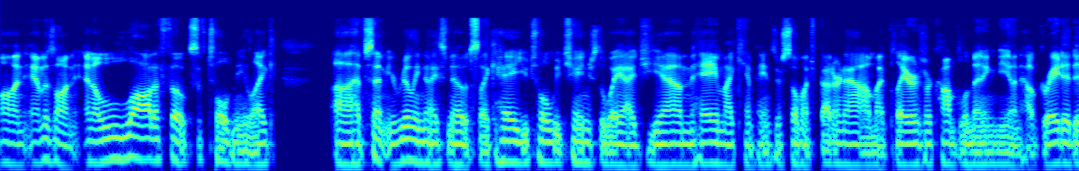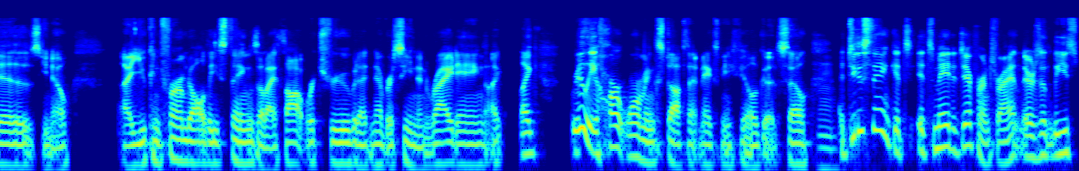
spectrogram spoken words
on Amazon, and a lot of folks have told me like uh, have sent me really nice notes like, "Hey, you totally changed the way I GM. Hey, my campaigns are so much better now. My players are complimenting me on how great it is. You know, uh, you confirmed all these things that I thought were true, but I'd never seen in writing. Like, like really heartwarming stuff that makes me feel good. So Mm. I do think it's it's made a difference, right? There's at least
